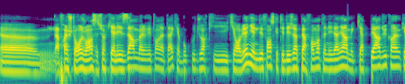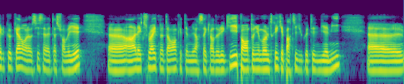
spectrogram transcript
Après, je te rejoins. C'est sûr qu'il y a les armes malgré tout en attaque. Il y a beaucoup de joueurs qui, qui reviennent. Il y a une défense qui était déjà performante l'année dernière, mais qui a perdu quand même quelques cadres. Là aussi, ça va être à surveiller. Un Alex Wright notamment, qui était le meilleur saqueur de l'équipe. Un Antonio Moultrie qui est parti du côté de Miami. Euh,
